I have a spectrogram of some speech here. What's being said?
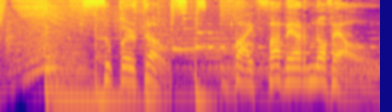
Super Toast by Faber Novel.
